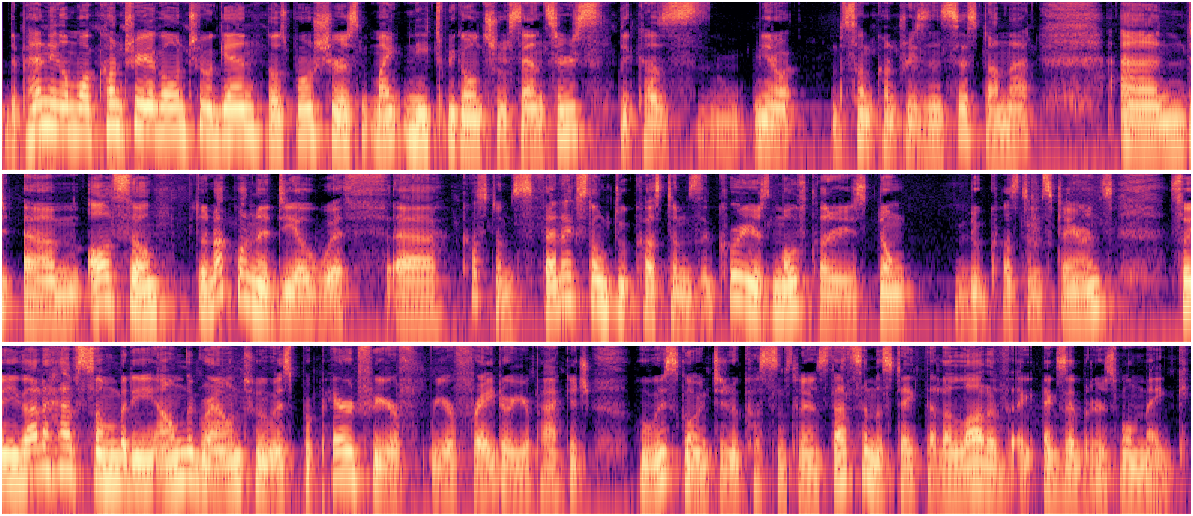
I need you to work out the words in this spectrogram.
Depending on what country you're going to, again, those brochures might need to be going through censors because you know some countries insist on that. And um, also, they're not going to deal with uh, customs. FedEx don't do customs. The couriers, most couriers don't do customs clearance. So you got to have somebody on the ground who is prepared for your your freight or your package who is going to do customs clearance. That's a mistake that a lot of exhibitors will make.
